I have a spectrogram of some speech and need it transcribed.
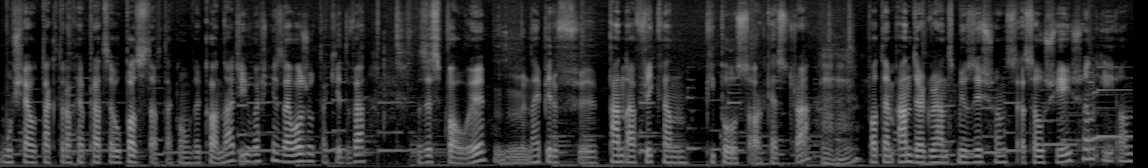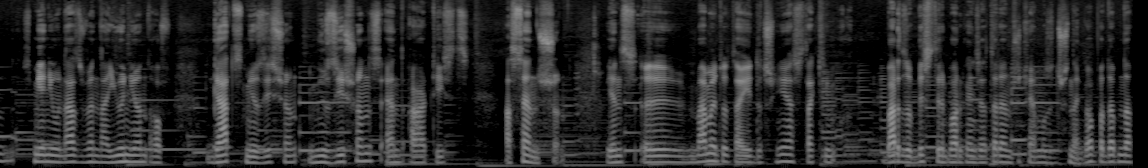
musiał tak trochę pracę u podstaw taką wykonać i właśnie założył takie dwa zespoły. Mm, Najpierw y, Pan African People's Orchestra, potem Underground Musicians Association i on zmienił nazwę na Union of God's Musician, Musicians and Artists Ascension. Więc y, mamy tutaj do czynienia z takim bardzo bystrym organizatorem życia muzycznego. Podobno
